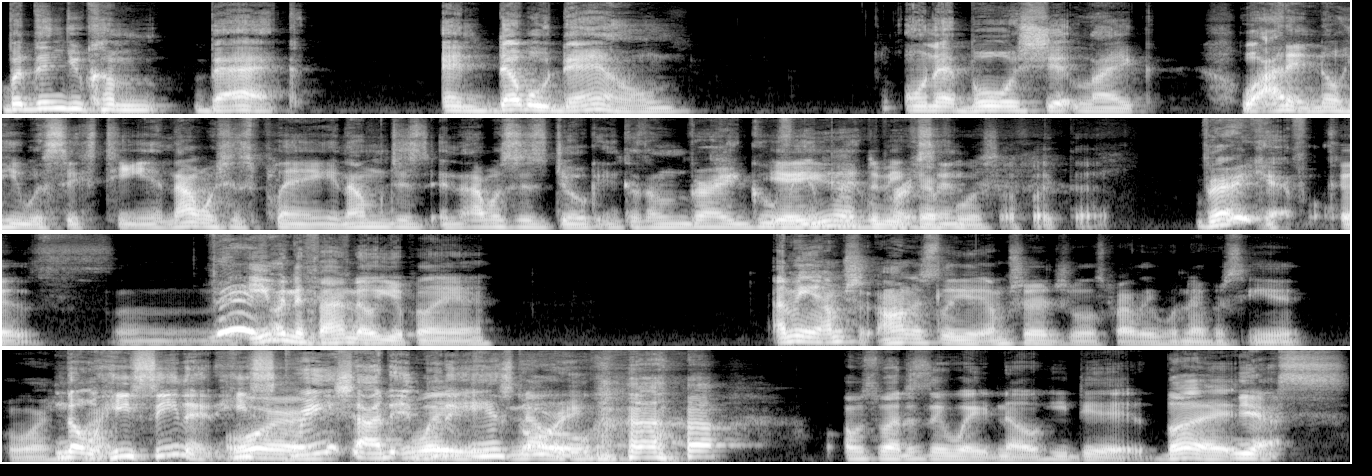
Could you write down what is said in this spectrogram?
But then you come back and double down on that bullshit like, well, I didn't know he was 16 and I was just playing and I'm just and I was just joking because I'm very goofy Yeah, you have to be person. careful with stuff like that. Very careful. Because um, even if I know you're playing, I mean, I'm sure, honestly, I'm sure Jules probably will never see it. Or he No, might- he's seen it. He Or- screenshot it and put it in his story. no. I was about to say, wait, no, he did, but Yes.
